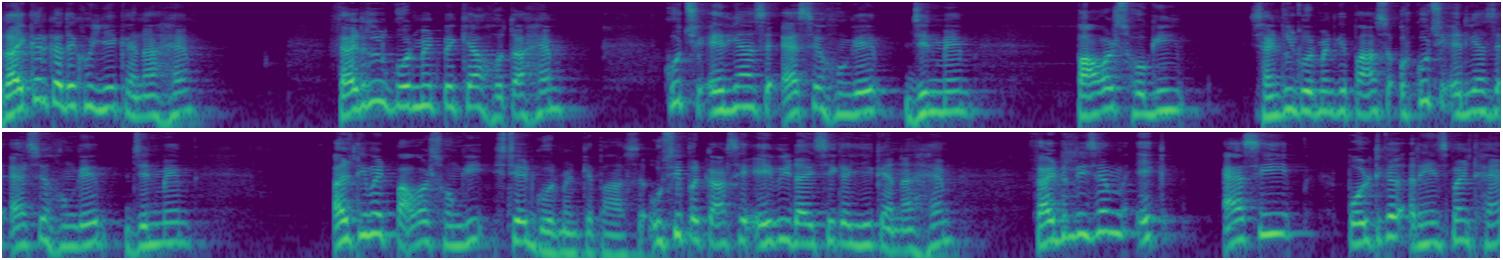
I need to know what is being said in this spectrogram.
राइकर का देखो, ये कहना है फेडरल गवर्नमेंट में क्या होता है? कुछ एरियाज़ ऐसे होंगे जिनमें पावर्स होगी सेंट्रल गवर्नमेंट के पास और कुछ एरियाज़ ऐसे होंगे जिनमें अल्टीमेट पावर्स होंगी स्टेट गवर्नमेंट के पास। उसी प्रकार से ए वी डाइसी का ये कहना है फेडरलिज्म एक ऐसी पॉलिटिकल अरेंजमेंट है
